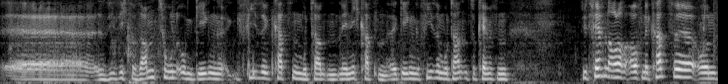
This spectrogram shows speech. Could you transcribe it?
äh, sie sich zusammentun, um gegen fiese Katzenmutanten, nee, nicht Katzen, äh, gegen fiese Mutanten zu kämpfen. Sie treffen auch noch auf eine Katze und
